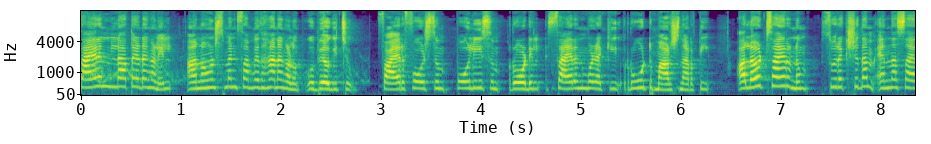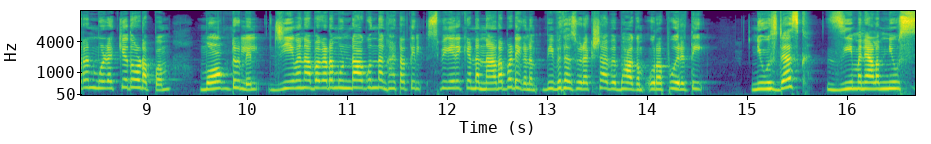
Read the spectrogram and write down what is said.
സൈറൻ ഇല്ലാത്ത ഇടങ്ങളിൽ അനൗൺസ്മെന്റ് സംവിധാനങ്ങളും ഉപയോഗിച്ചു. ഫയർഫോഴ്സും പോലീസും റോഡിൽ സൈറൻ മുഴക്കി റൂട്ട് മാർച്ച് നടത്തി. അലേർട്ട് സൈറനും സുരക്ഷിതം എന്ന സൈറൻ മുഴക്കിയതോടൊപ്പം മോക്ക് ഡ്രില്ലിൽ ജീവൻ അപകടമുണ്ടാകുന്ന ഘട്ടത്തിൽ സ്വീകരിക്കേണ്ട നടപടികളും വിവിധ സുരക്ഷാ വിഭാഗം ഉറപ്പുവരുത്തി. News desk C Malayalam news.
